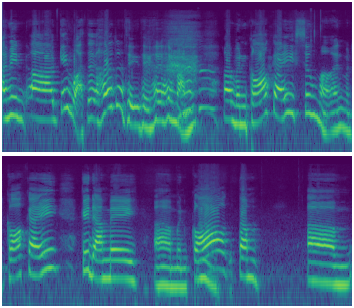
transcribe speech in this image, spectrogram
I mean uh, kế hoạch hết thì thì hơi hơi mạnh. Uh, mình có cái sứ mệnh mình có cái cái đam mê uh, mình có ừ. tâm. Uh,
